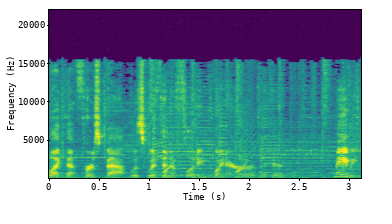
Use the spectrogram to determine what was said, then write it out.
like that first bat was within a floating point error of a hit. Maybe.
